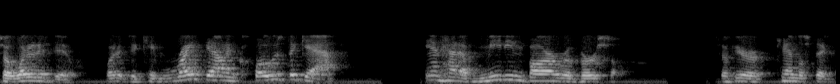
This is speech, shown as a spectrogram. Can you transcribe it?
So what did it do? What it did came right down and closed the gap, and had a meeting bar reversal. So if you're a candlestick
